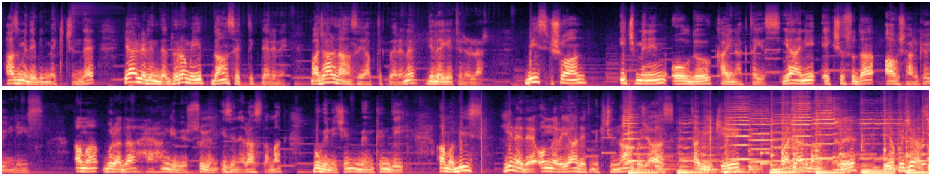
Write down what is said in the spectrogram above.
hazmedebilmek için de yerlerinde duramayıp dans ettiklerini, Macar dansı yaptıklarını dile getirirler. Biz şu an içmenin olduğu kaynaktayız. Yani Ekşi Su'da Avşar köyündeyiz. Ama burada herhangi bir suyun izine rastlamak bugün için mümkün değil. Ama biz yine de onları yad etmek için ne yapacağız? Tabii ki Macar dansları yapacağız.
